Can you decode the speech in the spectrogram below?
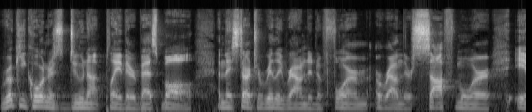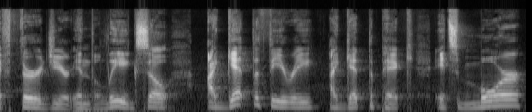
rookie corners do not play their best ball and they start to really round into form around their sophomore, if third year in the league. So I get the theory, I get the pick. It's more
